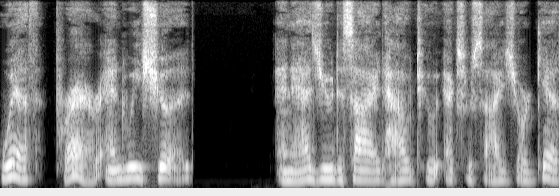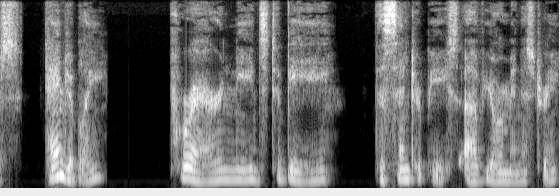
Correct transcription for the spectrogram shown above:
with prayer, and we should. And as you decide how to exercise your gifts tangibly, prayer needs to be the centerpiece of your ministry.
